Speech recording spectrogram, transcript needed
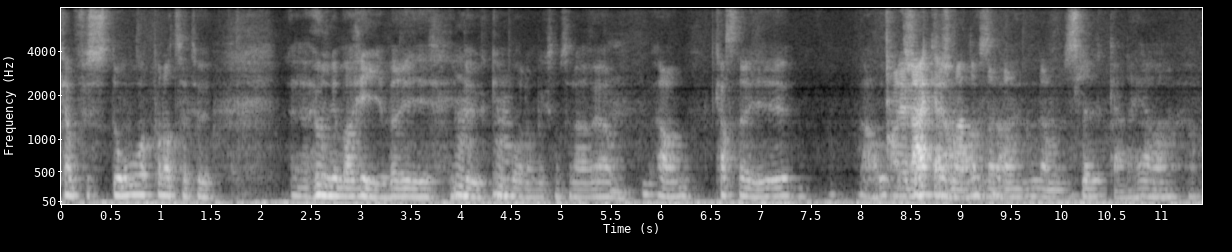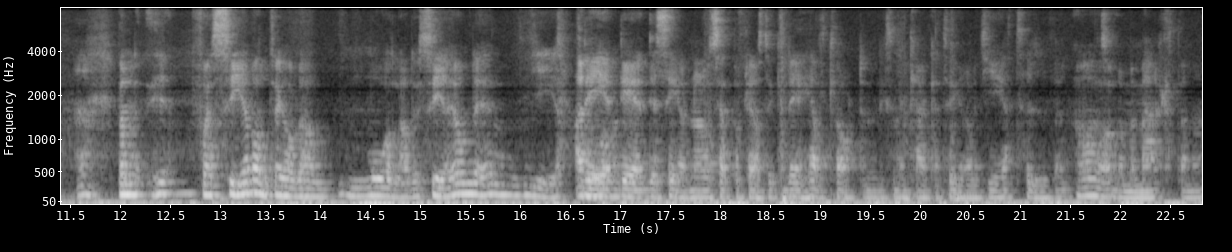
kan förstå på något sätt hur eh, hungern bara river i, i Mm. buken Mm. på dem. Liksom sådär. Jag Mm. ja, kastar i. Ja, det verkar som att de, sådär. de, de slukar det hela. Men får jag se någonting av det här målade? Ser jag om det är en get? Ja, det, det, det ser du när du har sett på flera stycken. Det är helt klart en, liksom en karikatyr av ett gethuvud. Ja, ja. Som de är märkta med.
